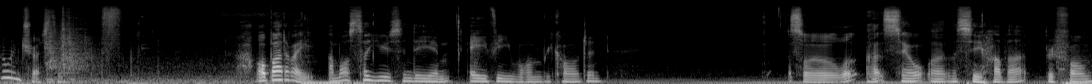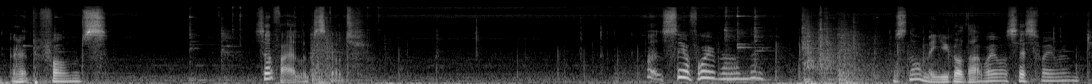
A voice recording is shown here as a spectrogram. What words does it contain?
How interesting. Oh, by the way, I'm also using the um, AV1 recording. So let's see. How, uh, let's see how that perform uh, performs. So far, it looks good. Let's see if way around then. It's not me. You go that way. What's this way around?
